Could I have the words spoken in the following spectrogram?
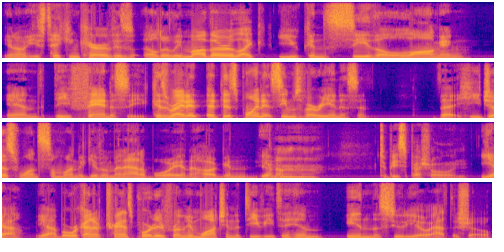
You know, he's taking care of his elderly mother. Like you can see the longing and the fantasy. Because right at, at this point, it seems very innocent that he just wants someone to give him an attaboy and a hug and, you know. Mm-hmm. To be special and Yeah, yeah. But we're kind of transported from him watching the TV to him in the studio at the show.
